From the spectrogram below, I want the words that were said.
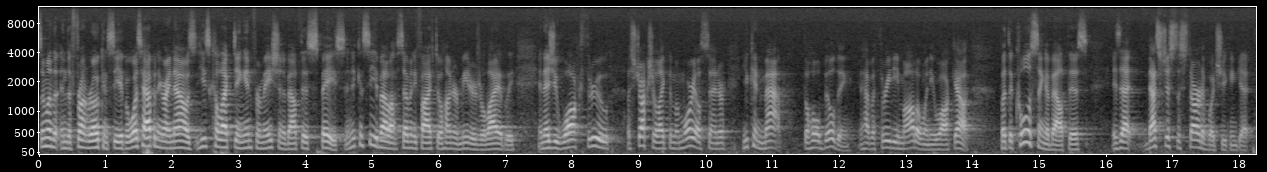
Someone in the front row can see it, but what's happening right now is he's collecting information about this space, and you can see about 75 to 100 meters reliably. And as you walk through a structure like the Memorial Center, you can map the whole building and have a 3D model when you walk out. But the coolest thing about this is that that's just the start of what you can get.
